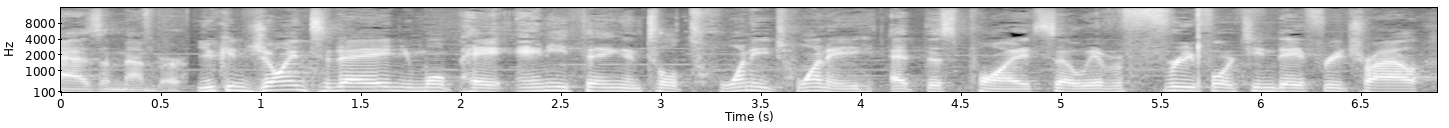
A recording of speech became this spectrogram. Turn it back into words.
as a member. You can join today and you won't pay anything until 2020 at this point. So we have a free 14 day free trial.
